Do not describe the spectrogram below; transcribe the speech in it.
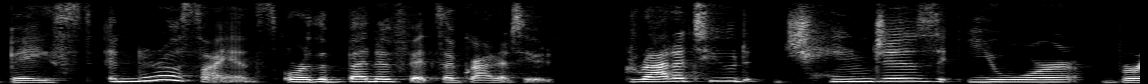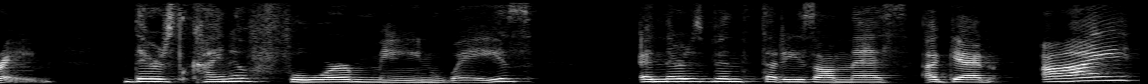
based in neuroscience or the benefits of gratitude. Gratitude changes your brain. There's kind of four main ways, and there's been studies on this. Again, I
